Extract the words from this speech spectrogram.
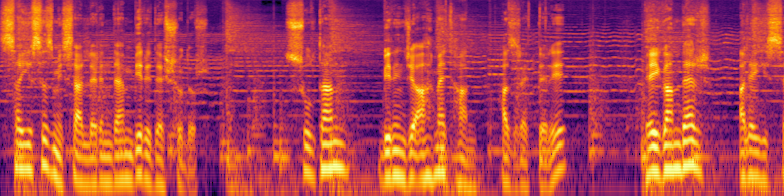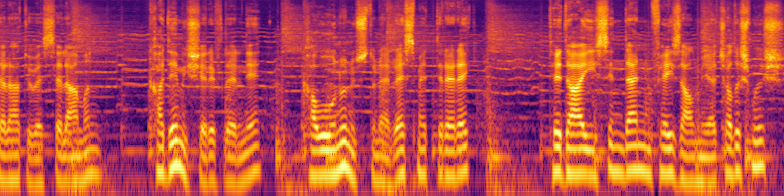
sayısız misallerinden biri de şudur. Sultan 1. Ahmet Han Hazretleri, Peygamber aleyhissalatu vesselamın kademi şeriflerini kavuğunun üstüne resmettirerek tedaisinden feyz almaya çalışmış,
